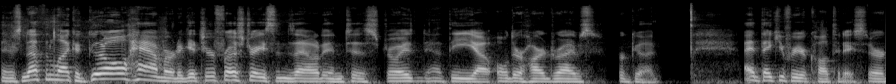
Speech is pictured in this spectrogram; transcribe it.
there's nothing like a good old hammer to get your frustrations out and to destroy the uh, older hard drives for good. And thank you for your call today, sir.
